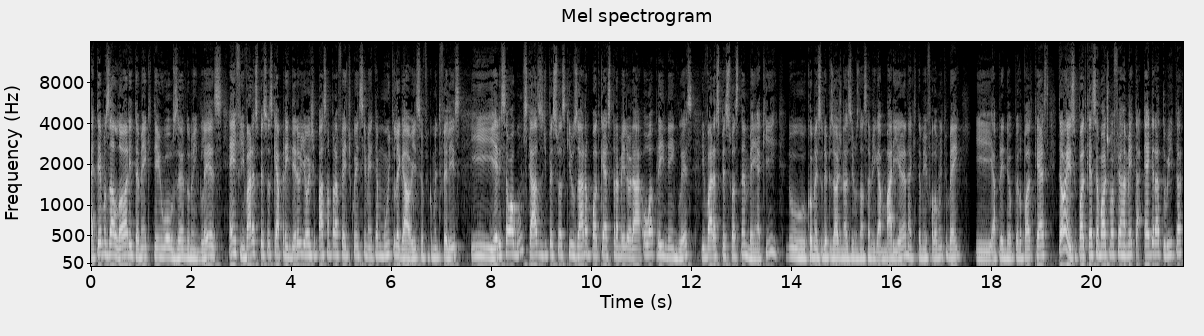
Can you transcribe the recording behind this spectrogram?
Aí temos a Lori também, que tem o Ousando no inglês. Enfim, várias pessoas que aprenderam e hoje passam para frente conhecimento. É muito legal isso, eu fico muito feliz. E eles são alguns casos de pessoas que usaram podcast para melhorar ou aprender inglês. E várias pessoas também. Aqui no começo do episódio nós vimos nossa amiga Mariana, que também falou muito bem e aprendeu pelo podcast. Então é isso, o podcast é uma ótima ferramenta, é gratuita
